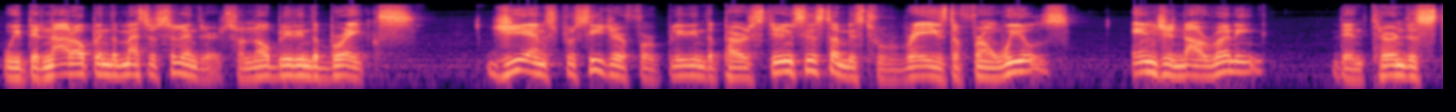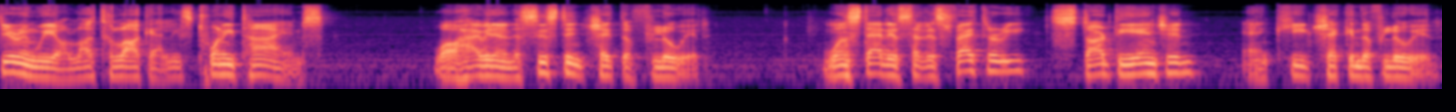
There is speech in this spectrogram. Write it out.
We did not open the master cylinder, so no bleeding the brakes. GM's procedure for bleeding the power steering system is to raise the front wheels, engine not running, then turn the steering wheel lock to lock at least 20 times while having an assistant check the fluid. Once that is satisfactory, start the engine and keep checking the fluid.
